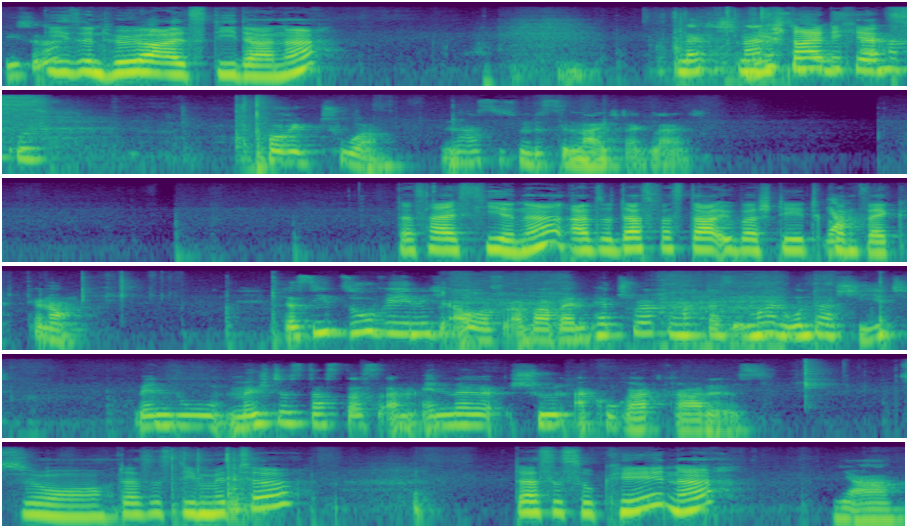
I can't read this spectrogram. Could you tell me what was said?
Siehst du das? Die sind höher als die da, ne? Vielleicht schneide, die schneide ich jetzt. Korrektur. Dann hast du es ein bisschen leichter gleich. Das heißt hier, ne? Also das, was da übersteht, ja, kommt weg. Genau. Das sieht so wenig aus, aber beim Patchwork macht das immer einen Unterschied, wenn du möchtest, dass das am Ende schön akkurat gerade ist. So, das ist die Mitte. Das ist okay, ne? Ja,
